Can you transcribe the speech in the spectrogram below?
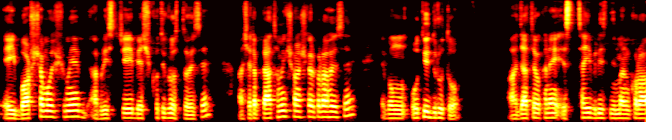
এই বর্ষা মৌসুমে বৃষ্টি বেশ ক্ষতিগ্রস্ত হয়েছে। আর সেটা প্রাথমিক সংস্কার করা হয়েছে। এবং অতি দ্রুত যাতে ওখানে স্থায়ী ব্রিজ নির্মাণ করা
